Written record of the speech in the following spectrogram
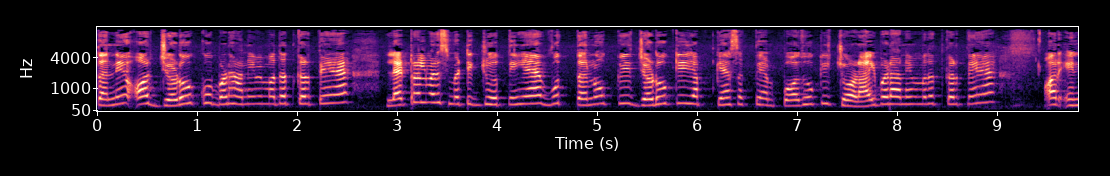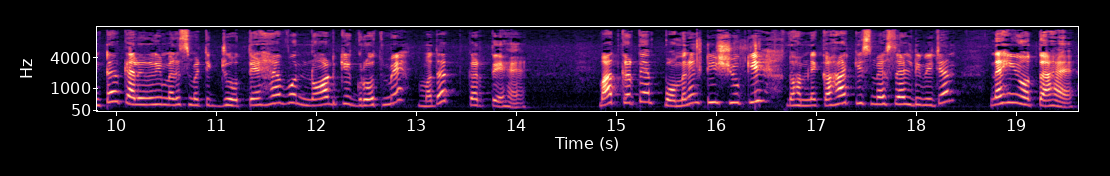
तने और जड़ों को बढ़ाने में मदद करते हैं। लेटरल मेरिस्मेटिक जो होती हैं, वो तनों की, जड़ों की, या कह सकते हैं, पौधों की चौड़ाई बढ़ाने में मदद करते हैं और इंटर कैलोरी मेरिस्मेटिक जो होते हैं, वो नॉड की ग्रोथ में मदद करते हैं। बात करते हैं पोमिनेंट टिश्यू की तो हमने कहा कि इसमें सेल डिवीज़न नहीं होता है।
